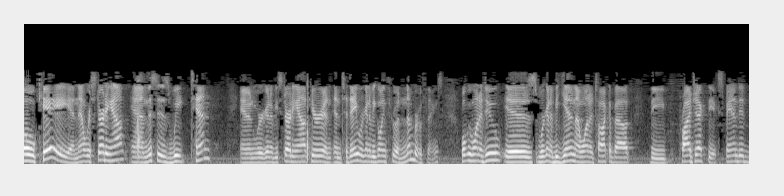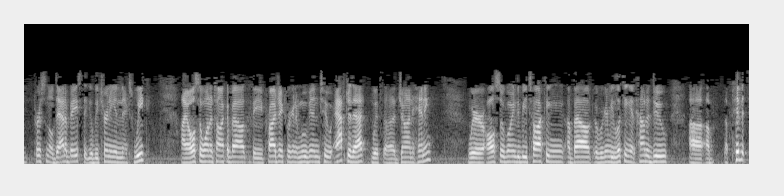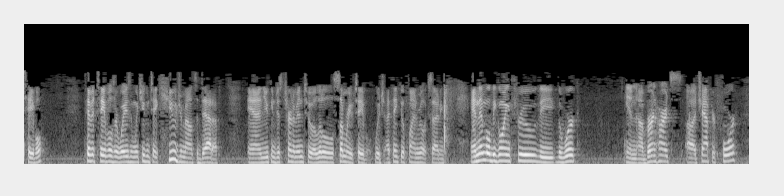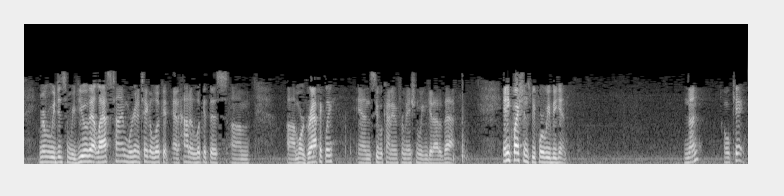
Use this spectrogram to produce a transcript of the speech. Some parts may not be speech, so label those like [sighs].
Okay, and now we're starting out, and this is week 10, and we're going to be starting out here, and, and today we're going to be going through a number of things. What we want to do is we're going to begin, I want to talk about the project, the expanded personal database that you'll be turning in next week. I also want to talk about the project we're going to move into after that with uh, John Henning. We're also going to be talking about, we're going to be looking at how to do uh, a, a pivot table Pivot tables are ways in which you can take huge amounts of data and you can just turn them into a little summary table, which I think you'll find real exciting. And then we'll be going through the, the work in uh, Bernhardt's uh, chapter 4. Remember, we did some review of that last time. We're going to take a look at, at how to look at this um, uh, more graphically and see what kind of information we can get out of that. Any questions before we begin? None? Okay.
